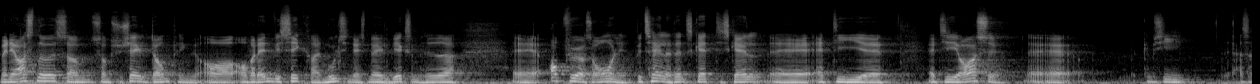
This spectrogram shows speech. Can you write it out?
Men det er også noget som, som social dumping, og, og hvordan vi sikrer, at multinationale virksomheder øh, opfører sig ordentligt, betaler den skat, de skal, øh, at, de, øh, at de også øh, kan man sige, altså,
